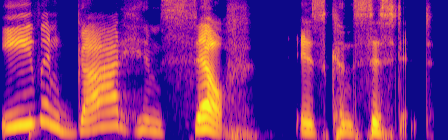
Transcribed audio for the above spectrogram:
even God Himself is consistent.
